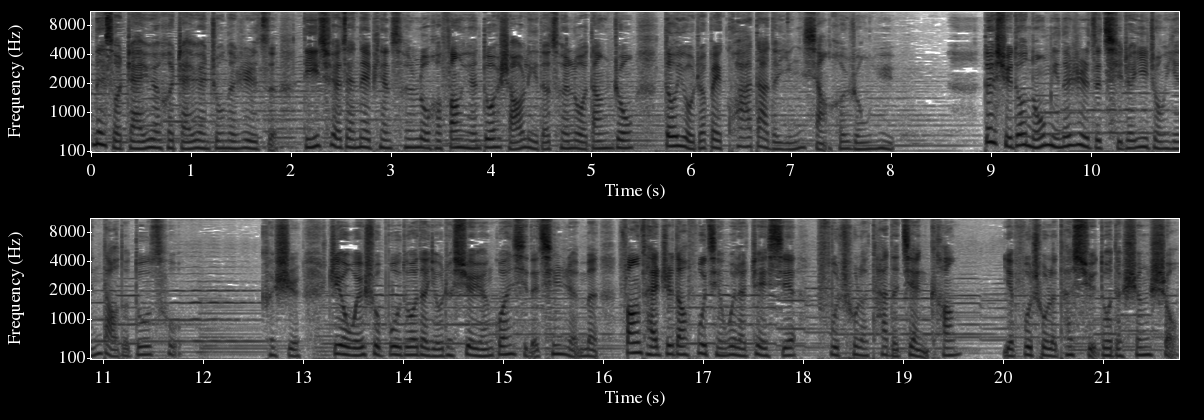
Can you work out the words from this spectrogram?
那所宅院和宅院中的日子，的确在那片村落和方圆多少里的村落当中，都有着被夸大的影响和荣誉，对许多农民的日子起着一种引导的督促。可是，只有为数不多的有着血缘关系的亲人们，方才知道父亲为了这些付出了他的健康，也付出了他许多的生寿。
